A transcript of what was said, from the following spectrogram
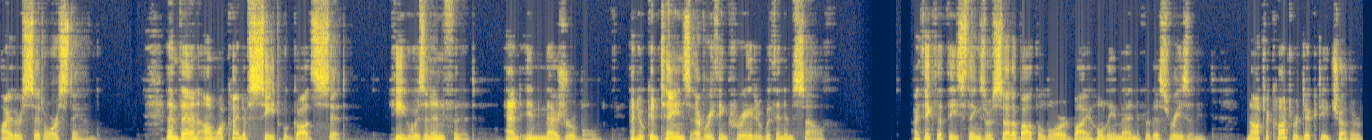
either sit or stand? And then, on what kind of seat would God sit? He who is an infinite and immeasurable, and who contains everything created within himself. I think that these things are said about the Lord by holy men for this reason, not to contradict each other,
